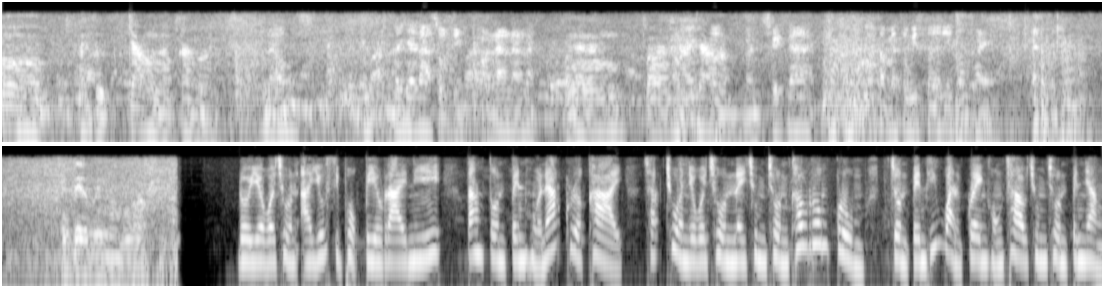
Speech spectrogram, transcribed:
ก็ล่าสุดเก้าครับเก้าเลยแล้วไม่ใช่ล่าสุดดิก่อนหน้านั้นนะก่อนหน้านั้นประมาณห้าเก้าครับมันเช็คได้แล้วทำไมทวิตเตอร์นี่ของใครอะแต่คน โดยเยาวชนอายุ 16 ปีรายนี้ ตั้งตนเป็นหัวหน้าเครือข่าย ชักชวนเยาวชนในชุมชนเข้าร่วมกลุ่ม จนเป็นที่หวั่นเกรงของชาวชุมชนเป็นอย่าง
